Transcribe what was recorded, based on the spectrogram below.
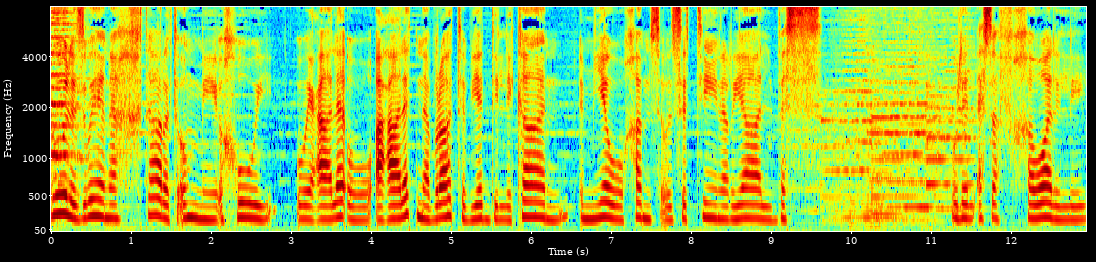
تقول زوينة اختارت أمي أخوي. وأعالتنا براتب يدي اللي كان مية وخمسة وستين ريال بس. وللأسف خوالي اللي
